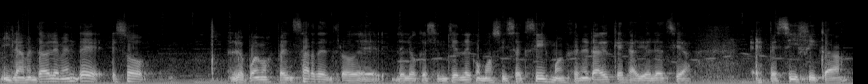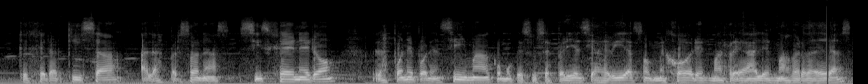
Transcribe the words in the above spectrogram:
y lamentablemente eso lo podemos pensar dentro de, de lo que se entiende como cisexismo en general, que es la violencia específica que jerarquiza a las personas cisgénero, las pone por encima, como que sus experiencias de vida son mejores, más reales, más verdaderas,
